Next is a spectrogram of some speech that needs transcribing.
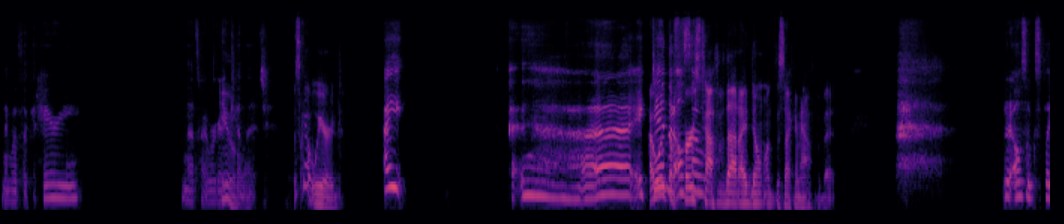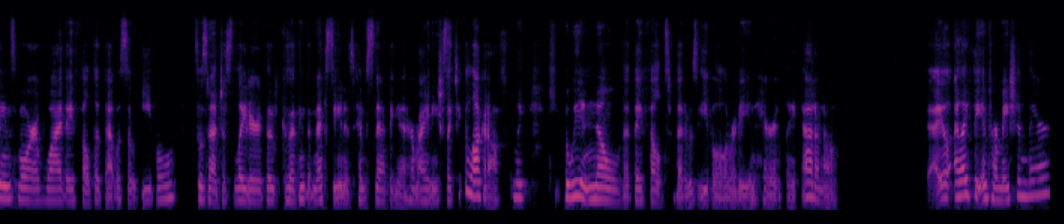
And they both look at Harry. And that's why we're gonna Ew. kill it. this got weird. I uh, it I did, want the also first half of that. I don't want the second half of it. but it also explains more of why they felt that that was so evil. So it's not just later because I think the next scene is him snapping at Hermione. She's like, "Take the locket off." I'm like, but we didn't know that they felt that it was evil already inherently. I don't know. I, I like the information there.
